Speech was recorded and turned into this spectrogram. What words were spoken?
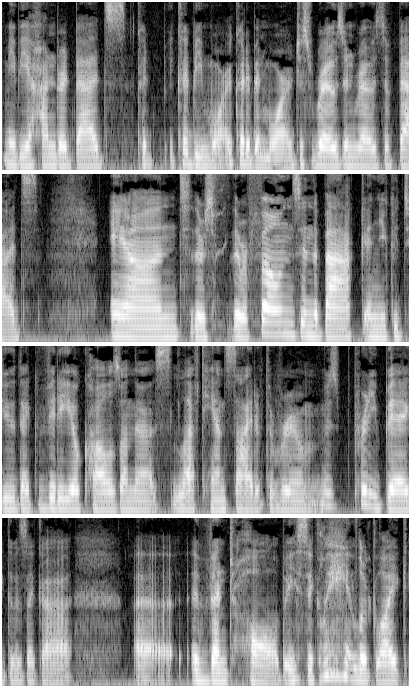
maybe 100 beds. Could It could be more. It could have been more, just rows and rows of beds. And there's there were phones in the back, and you could do like video calls on the left hand side of the room. It was pretty big. It was like a, a event hall, basically. It looked like,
